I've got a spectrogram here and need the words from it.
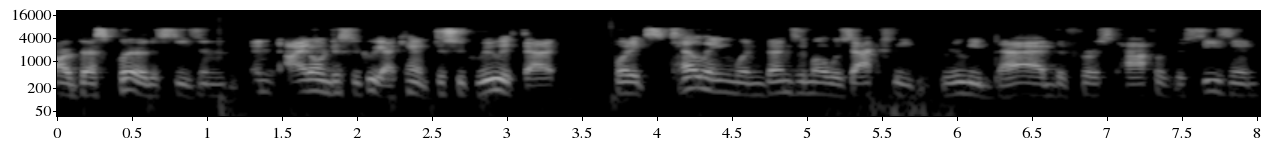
our best player this season. And I don't disagree. I can't disagree with that. But it's telling when Benzema was actually really bad the first half of the season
